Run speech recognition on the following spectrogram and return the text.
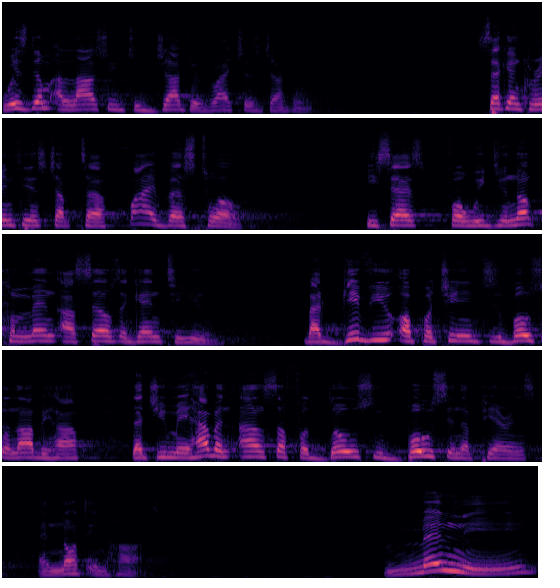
Wisdom allows you to judge with righteous judgment. 2 Corinthians chapter 5, verse 12. He says, For we do not commend ourselves again to you, but give you opportunity to boast on our behalf, that you may have an answer for those who boast in appearance and not in heart. Many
